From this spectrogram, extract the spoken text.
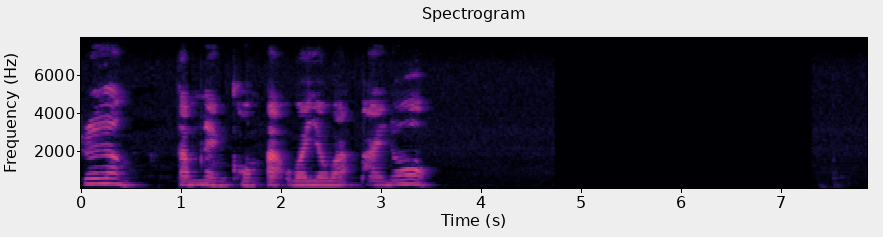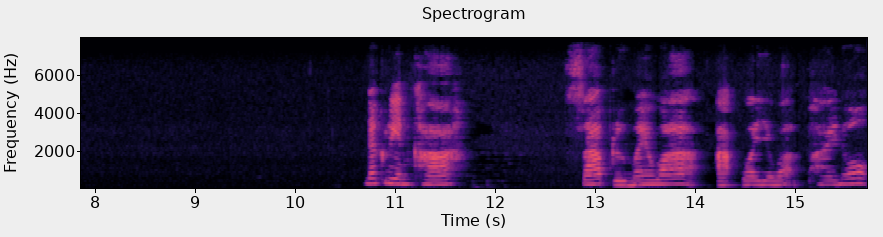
เรื่อง ตำแหน่งของอวัยวะภายนอก นักเรียนคะ ทราบหรือไม่ว่า อวัยวะภายนอก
